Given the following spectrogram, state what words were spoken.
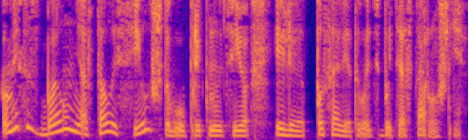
У миссис Белл не осталось сил, чтобы упрекнуть ее или посоветовать быть осторожнее.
